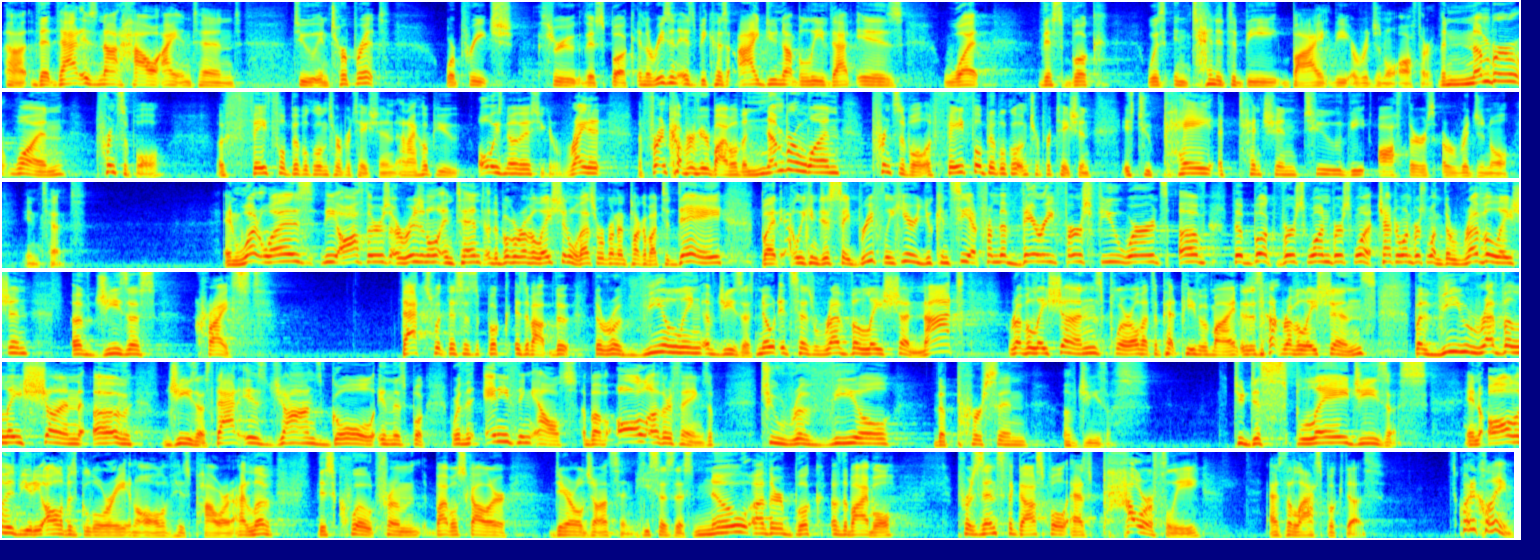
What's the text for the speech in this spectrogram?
uh, that that is not how I intend to interpret or preach through this book. And the reason is because I do not believe that is what this book was intended to be by the original author. The number one principle of faithful biblical interpretation, and I hope you always know this, you can write it, the front cover of your Bible. The number one principle of faithful biblical interpretation is to pay attention to the author's original intent. And what was the author's original intent of the book of Revelation? Well, that's what we're going to talk about today, but we can just say briefly here, you can see it from the very first few words of the book. Verse 1, verse 1, chapter 1, verse 1, the revelation of Jesus Christ. That's what this is, book is about the, the revealing of Jesus. Note it says revelation, not revelations, plural. That's a pet peeve of mine. It is not revelations, but the revelation of Jesus. That is John's goal in this book, more than anything else, above all other things, to reveal the person of Jesus, to display Jesus in all of his beauty, all of his glory, and all of his power. I love this quote from Bible scholar Darrell Johnson. He says this No other book of the Bible presents the gospel as powerfully as the last book does. It's quite a claim.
